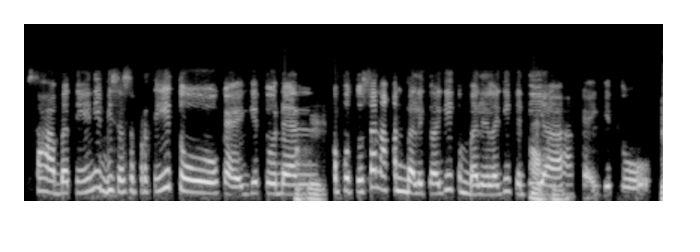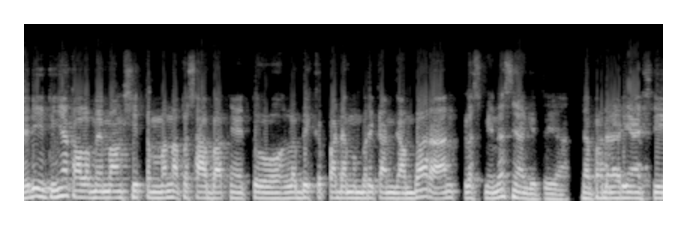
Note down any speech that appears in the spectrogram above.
sahabatnya ini bisa seperti itu kayak gitu dan Oke. keputusan akan balik lagi kembali lagi ke dia kayak gitu. Jadi intinya kalau memang si teman atau sahabatnya itu lebih kepada memberikan gambaran plus minusnya gitu ya. Dan pada akhirnya si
